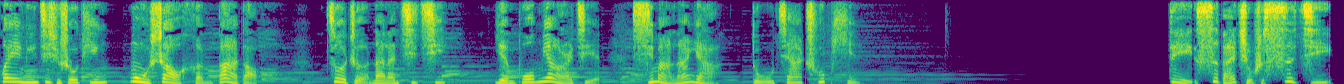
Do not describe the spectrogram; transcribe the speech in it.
欢迎您继续收听《穆少很霸道》，作者纳兰七七，演播妙儿姐，喜马拉雅独家出品。第四百九十四集，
